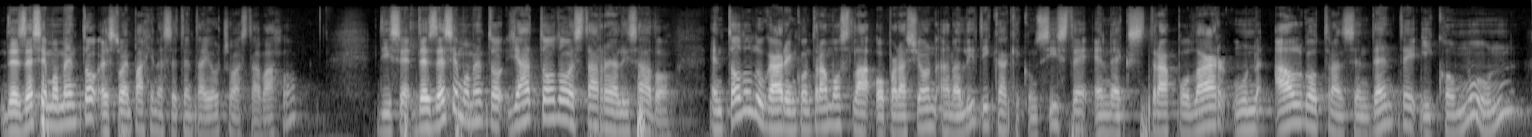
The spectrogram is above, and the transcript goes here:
desde ese momento, estoy en página 78 hasta abajo, dice, desde ese momento ya todo está realizado. En todo lugar encontramos la operación analítica que consiste en extrapolar un algo trascendente y común,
